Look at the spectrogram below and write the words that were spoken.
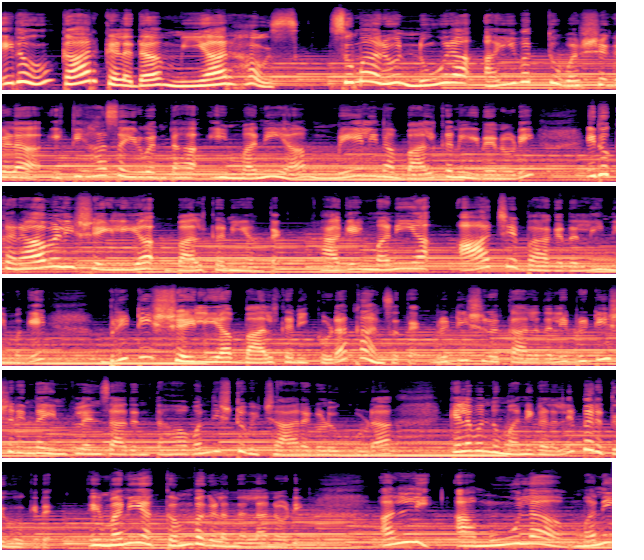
ಇದು ಕಾರ್ಕಳದ ಮಿಯಾರ್ ಹೌಸ್. ಸುಮಾರು ನೂರ ಐವತ್ತು ವರ್ಷಗಳ ಇತಿಹಾಸ ಇರುವಂತಹ ಈ ಮನೆಯ ಮೇಲಿನ ಬಾಲ್ಕನಿ ಇದೆ ನೋಡಿ. ಇದು ಕರಾವಳಿ ಶೈಲಿಯ ಬಾಲ್ಕನಿ ಅಂತೆ ಹಾಗೆ ಮನೆಯ ಆಚೆ ಭಾಗದಲ್ಲಿ ನಿಮಗೆ ಬ್ರಿಟಿಷ್ ಶೈಲಿಯ ಬಾಲ್ಕನಿ ಕೂಡ ಕಾಣಿಸುತ್ತೆ. ಬ್ರಿಟಿಷರ ಕಾಲದಲ್ಲಿ ಬ್ರಿಟಿಷರಿಂದ ಇನ್ಫ್ಲುಯೆನ್ಸ್ ಆದಂತಹ ಒಂದಿಷ್ಟು ವಿಚಾರಗಳು ಕೂಡ ಕೆಲವೊಂದು ಮನೆಗಳಲ್ಲಿ ಬೆರೆತು ಹೋಗಿದೆ. ಈ ಮನೆಯ ಕಂಬಗಳನ್ನೆಲ್ಲ ನೋಡಿ, ಅಲ್ಲಿ ಆ ಮೂಲ ಮನೆ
